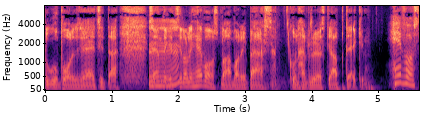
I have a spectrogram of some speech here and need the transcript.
sukupuolisia etsitään. Sen mm-hmm. takia, että sillä oli hevosnaamari päässä, kun hän ryösti apteekin. Hevos,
